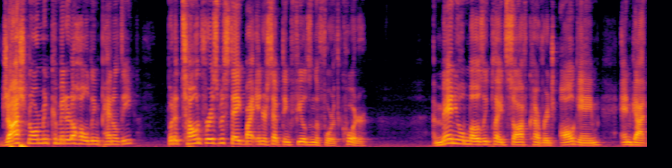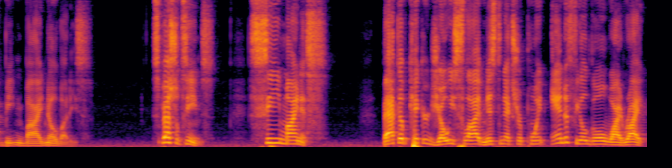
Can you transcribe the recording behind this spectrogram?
Josh Norman committed a holding penalty, but atoned for his mistake by intercepting Fields in the fourth quarter. Emmanuel Moseley played soft coverage all game and got beaten by nobodies. Special teams. C minus. Backup kicker Joey Slye missed an extra point and a field goal wide right.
